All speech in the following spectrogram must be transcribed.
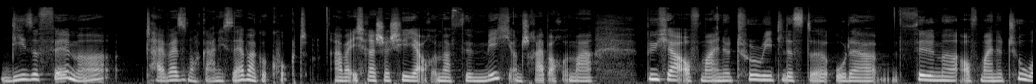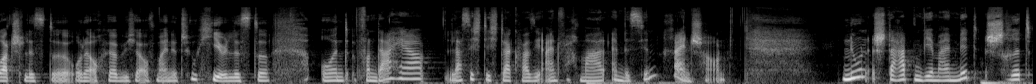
diese Filme teilweise noch gar nicht selber geguckt. Aber ich recherchiere ja auch immer für mich und schreibe auch immer Bücher auf meine To-Read-Liste oder Filme auf meine To-Watch-Liste oder auch Hörbücher auf meine To-Hear-Liste. Und von daher lasse ich dich da quasi einfach mal ein bisschen reinschauen. Nun starten wir mal mit Schritt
